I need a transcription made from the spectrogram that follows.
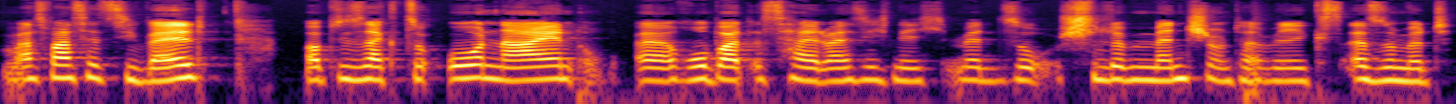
was war es jetzt, die Welt, ob sie sagt so, oh nein, äh, Robert ist halt, weiß ich nicht, mit so schlimmen Menschen unterwegs, also mit,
